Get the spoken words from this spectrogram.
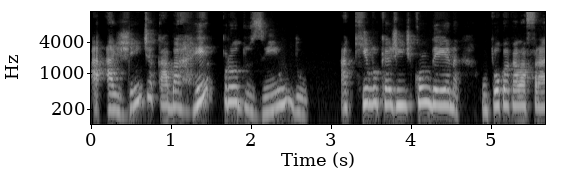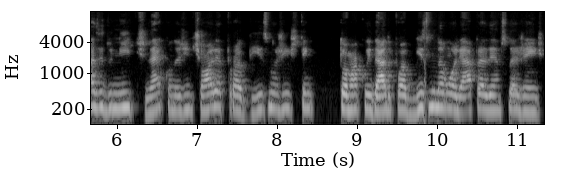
a, a gente acaba reproduzindo aquilo que a gente condena. Um pouco aquela frase do Nietzsche, né? Quando a gente olha para o abismo, a gente tem tomar cuidado para o abismo não olhar para dentro da gente.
